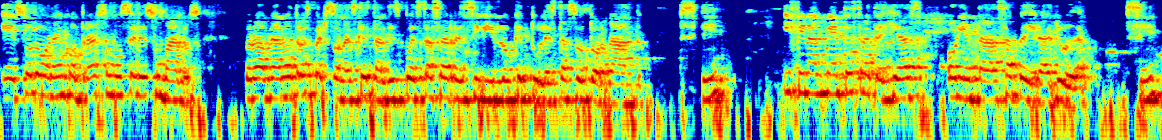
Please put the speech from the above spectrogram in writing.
eso lo van a encontrar, somos seres humanos, pero habrán otras personas que están dispuestas a recibir lo que tú le estás otorgando, ¿sí? Y finalmente estrategias orientadas a pedir ayuda, ¿sí?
